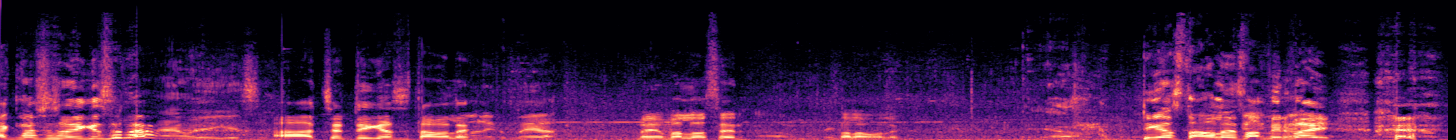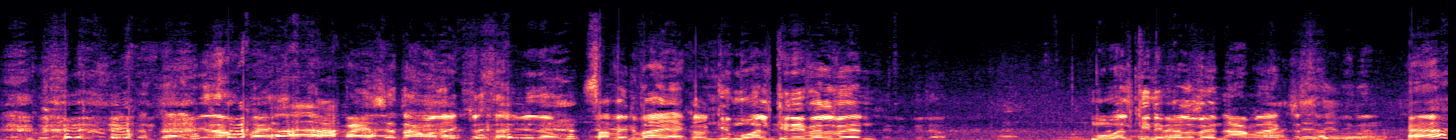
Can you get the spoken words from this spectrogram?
এক মাসের হয়ে গেছে না? হ্যাঁ হয়ে গেছে। আচ্ছা ঠিক আছে তাহলে। ভাই ভালো আছেন? সালাম আলাইকুম। ঠিক আছে তাহলে সাবির ভাই। ভাই সাবির এখন কি মোবাইল কিনে ফেলবেন? মোবাইল কিনে ফেলবেন? হ্যাঁ?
